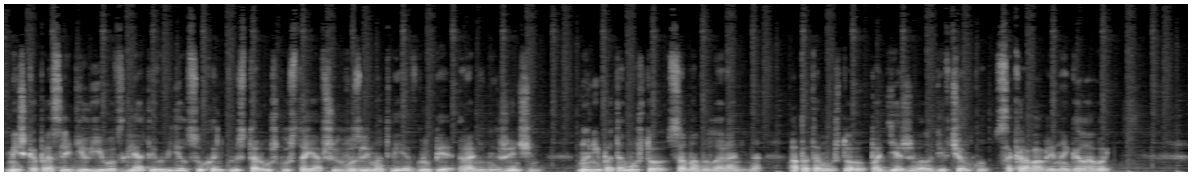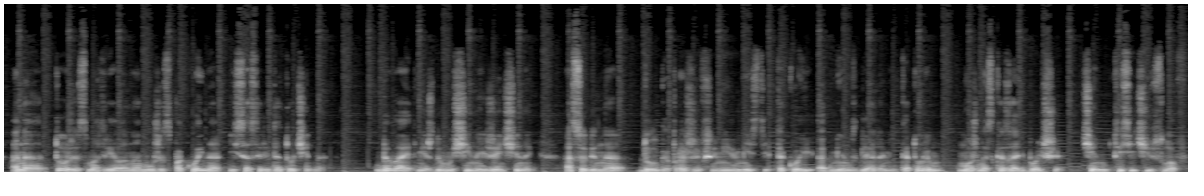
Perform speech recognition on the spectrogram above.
Мишка проследил его взгляд и увидел сухонькую старушку, стоявшую возле Матвея в группе раненых женщин, но не потому, что сама была ранена, а потому, что поддерживала девчонку с окровавленной головой. Она тоже смотрела на мужа спокойно и сосредоточенно. Бывает между мужчиной и женщиной, особенно долго прожившими вместе, такой обмен взглядами, которым можно сказать больше, чем тысячи слов.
